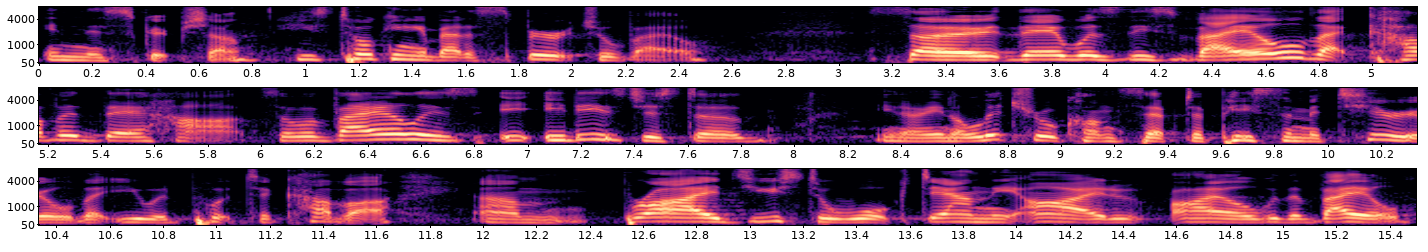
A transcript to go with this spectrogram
in this scripture, he's talking about a spiritual veil. So there was this veil that covered their heart. So a veil is, it is just a, you know, in a literal concept, a piece of material that you would put to cover. Um, brides used to walk down the aisle with a veil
